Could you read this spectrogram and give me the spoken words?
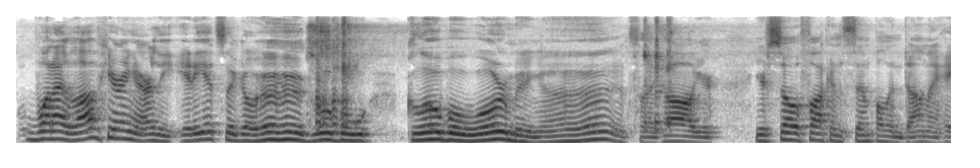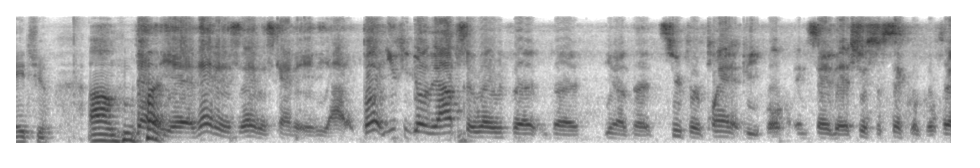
what I love hearing are the idiots that go, hey, global, global warming, huh? It's like, oh, you're, you're so fucking simple and dumb. I hate you. Um, That, but yeah, that is that is kind of idiotic. But you could go the opposite way with the, the you know the super planet people and say that it's just a cyclical thing.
